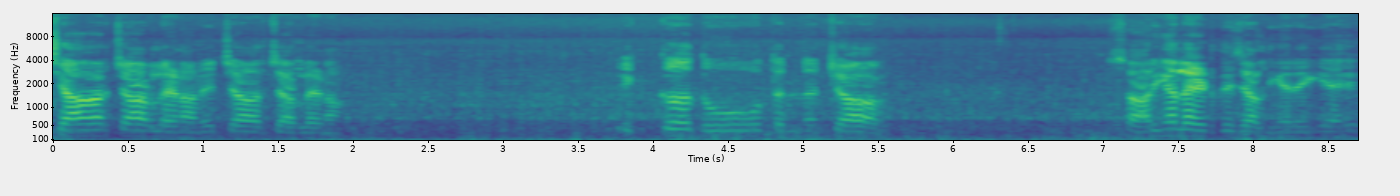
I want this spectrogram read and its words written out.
ਚਾਰ ਚਾਰ ਲੈਣਾ ਨੇ, ਚਾਰ ਚਾਰ ਲੈਣਾ। 1 2 3 4 ਸਾਰੀਆਂ ਲਾਈਟ ਤੇ ਚੱਲਦੀਆਂ ਨੇਗੀਆਂ ਇਹ।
